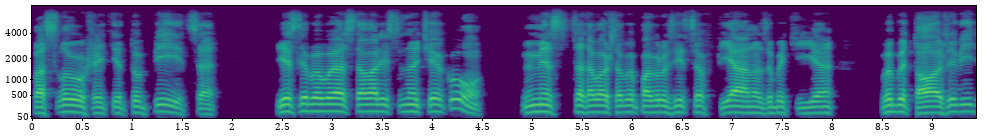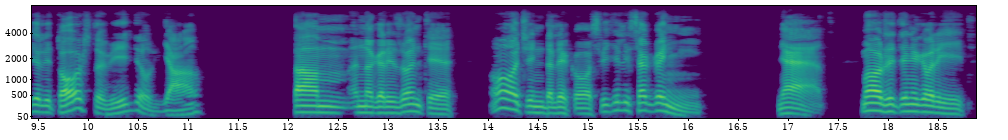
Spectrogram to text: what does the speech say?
Послушайте, тупица, если бы вы оставались на чеку, вместо того, чтобы погрузиться в пьяное забытие, вы бы тоже видели то, что видел я. Там, на горизонте, очень далеко светились огни. Нет, можете не говорить,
